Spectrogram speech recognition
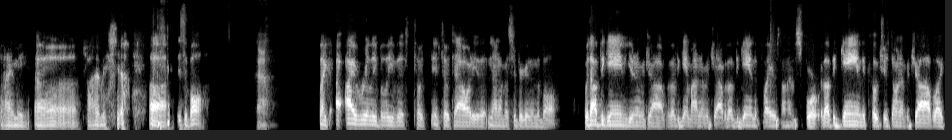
behind me. Uh behind me. Yeah. Uh is the ball. Yeah. Like I, I really believe this to- in totality that none of us are bigger than the ball. Without the game, you don't have a job. Without the game, I don't have a job. Without the game, the players don't have a sport. Without the game, the coaches don't have a job. Like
